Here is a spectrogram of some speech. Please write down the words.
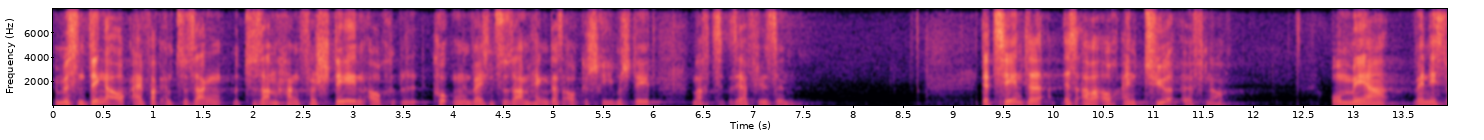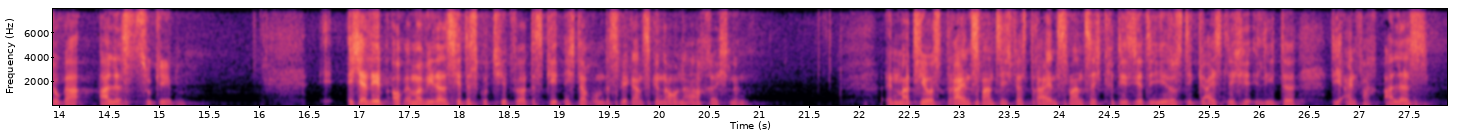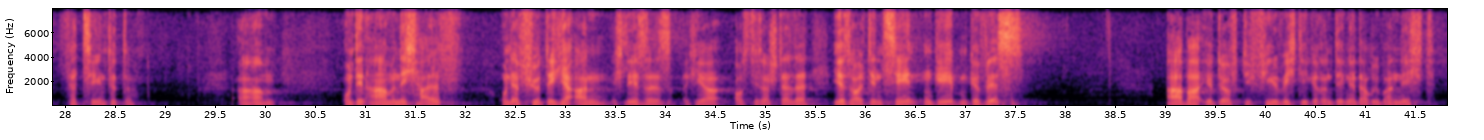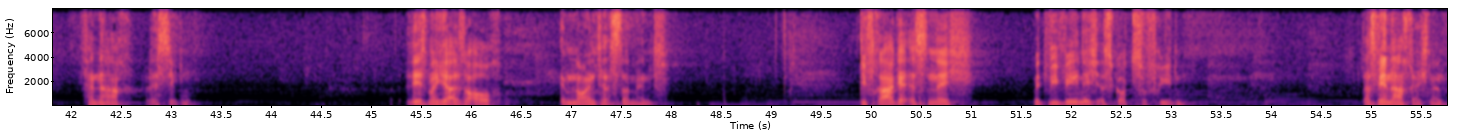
Wir müssen Dinge auch einfach im Zusammenhang verstehen, auch gucken, in welchen Zusammenhängen das auch geschrieben steht, macht sehr viel Sinn. Der Zehnte ist aber auch ein Türöffner, um mehr, wenn nicht sogar alles zu geben. Ich erlebe auch immer wieder, dass hier diskutiert wird, es geht nicht darum, dass wir ganz genau nachrechnen. In Matthäus 23, Vers 23 kritisierte Jesus die geistliche Elite, die einfach alles verzehntete ähm, und den Armen nicht half. Und er führte hier an, ich lese es hier aus dieser Stelle, ihr sollt den Zehnten geben, gewiss, aber ihr dürft die viel wichtigeren Dinge darüber nicht vernachlässigen. Lesen wir hier also auch im Neuen Testament. Die Frage ist nicht, mit wie wenig ist Gott zufrieden. Dass wir nachrechnen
